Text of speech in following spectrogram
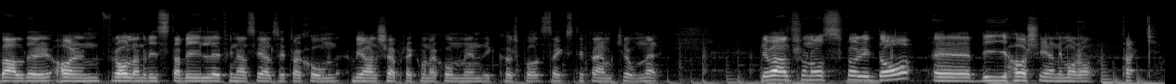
Balder har en förhållandevis stabil finansiell situation. Vi har en köprekommendation med en riktkurs på 65 kronor. Det var allt från oss för idag. vi hörs igen imorgon. Tack!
